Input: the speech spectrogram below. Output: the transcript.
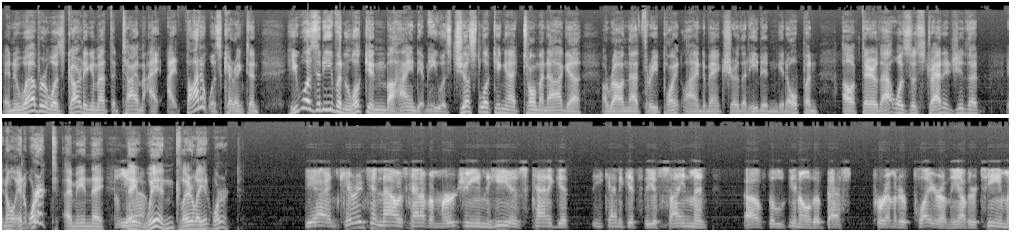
and whoever was guarding him at the time, I, I thought it was Carrington. He wasn't even looking behind him. He was just looking at Tominaga around that three point line to make sure that he didn't get open out there. That was a strategy that you know it worked. I mean, they they win. Clearly, it worked. Yeah, and Carrington now is kind of emerging. He is kind of get he kind of gets the assignment of the you know the best perimeter player on the other team,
